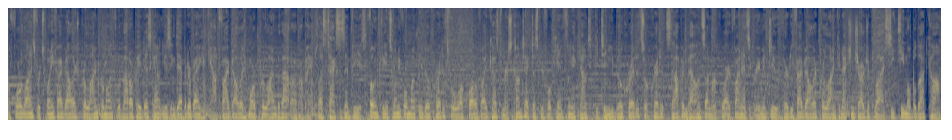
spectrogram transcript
of four lines for $25 per line per month with auto pay discount using debit or bank account. $5 more per line without auto pay, plus taxes and fees. Phone fee at 24 monthly bill credits for all well qualified customers. Contact us before canceling account to continue bill credits or credit stop and balance on required finance agreement due. $35 per line connection charge apply. Ctmobile.com.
